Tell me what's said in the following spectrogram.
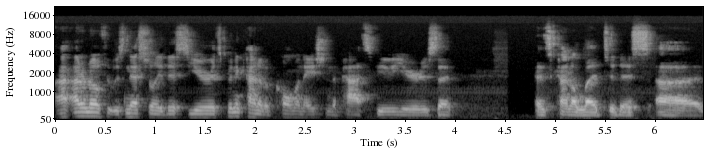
I, I, don't know if it was necessarily this year. It's been a kind of a culmination the past few years that has kind of led to this. Uh,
